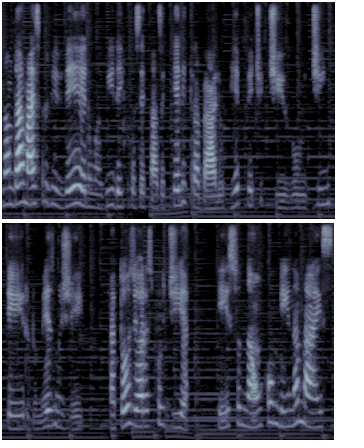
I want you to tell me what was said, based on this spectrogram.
Não dá mais para viver uma vida em que você faz aquele trabalho repetitivo o dia inteiro, do mesmo jeito, 14 horas por dia. Isso não combina mais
